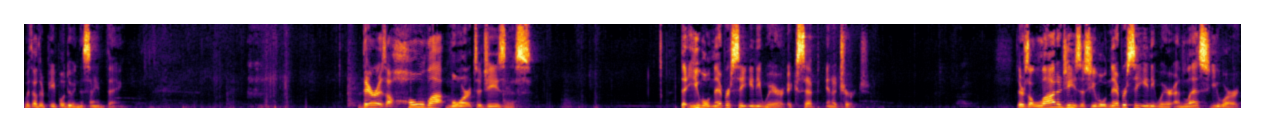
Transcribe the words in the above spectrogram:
with other people doing the same thing. There is a whole lot more to Jesus that you will never see anywhere except in a church. There's a lot of Jesus you will never see anywhere unless you are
